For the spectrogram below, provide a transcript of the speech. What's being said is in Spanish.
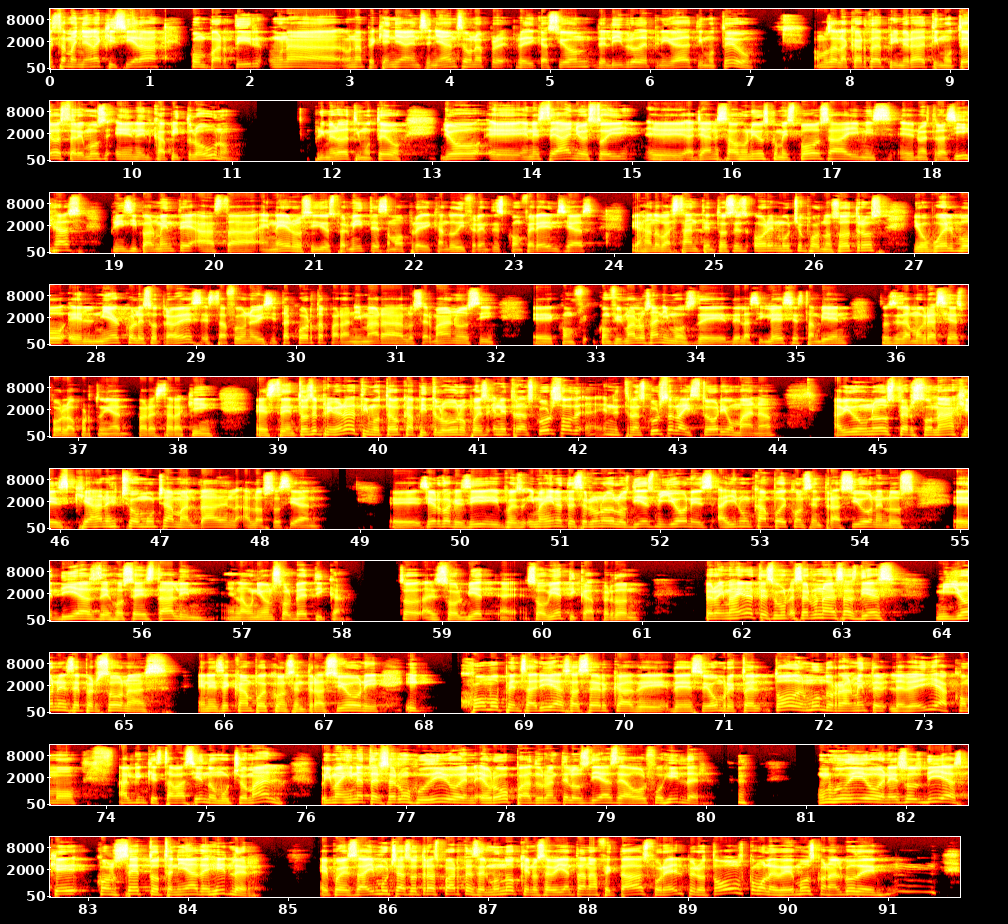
esta mañana quisiera compartir una, una pequeña enseñanza, una predicación del libro de Primera de Timoteo. Vamos a la carta de Primera de Timoteo, estaremos en el capítulo 1. Primero de Timoteo. Yo eh, en este año estoy eh, allá en Estados Unidos con mi esposa y mis, eh, nuestras hijas, principalmente hasta enero, si Dios permite. Estamos predicando diferentes conferencias, viajando bastante. Entonces, oren mucho por nosotros. Yo vuelvo el miércoles otra vez. Esta fue una visita corta para animar a los hermanos y confirmar los ánimos de, de las iglesias también. Entonces damos gracias por la oportunidad para estar aquí. Este, entonces, primero de Timoteo capítulo 1, pues en el, transcurso de, en el transcurso de la historia humana ha habido unos personajes que han hecho mucha maldad en la, a la sociedad. Eh, cierto que sí, pues imagínate ser uno de los 10 millones ahí en un campo de concentración en los eh, días de José Stalin, en la Unión Soviética, eh, soviética, perdón. Pero imagínate ser una de esas 10 millones de personas en ese campo de concentración y cómo pensarías acerca de, ese hombre. Todo el mundo realmente le veía como alguien que estaba haciendo mucho mal. Imagínate ser un judío en Europa durante los días de Adolfo Hitler. Un judío en esos días, ¿qué concepto tenía de Hitler? Eh, pues hay muchas otras partes del mundo que no se veían tan afectadas por él, pero todos como le vemos con algo de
